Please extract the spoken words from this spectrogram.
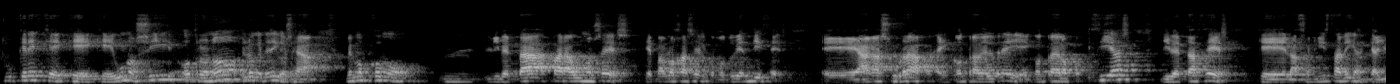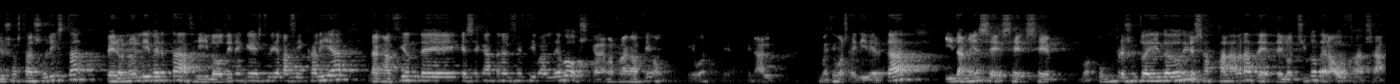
tú crees que, que, uno sí, otro no? Es lo que te digo, o sea, vemos como mmm, libertad para unos es que Pablo Hasél, como tú bien dices, eh, haga su rap en contra del rey, en contra de los policías, libertad es que las feministas digan que Ayuso está en su lista, pero no en libertad y lo tiene que estudiar la fiscalía, la canción de que se canta en el Festival de Vox, que además es una canción que, bueno, que al final como decimos, hay libertad y también se, se, un presunto delito de odio esas palabras de, los chicos de la aguja. O sea,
